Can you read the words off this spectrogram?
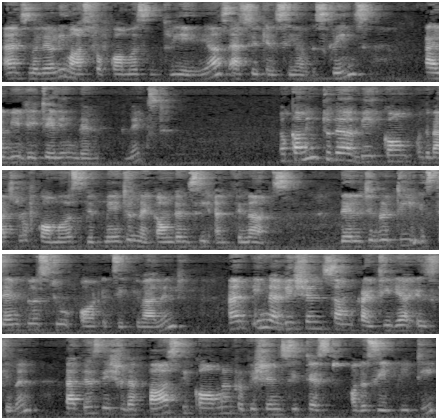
and similarly Master of Commerce in three areas as you can see on the screens. I'll be detailing them next. Now coming to the BCom or the Bachelor of Commerce with major in accountancy and finance, the eligibility is 10 plus 2 or its equivalent and in addition, some criteria is given. That is, they should have passed the Common Proficiency Test or the CPT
